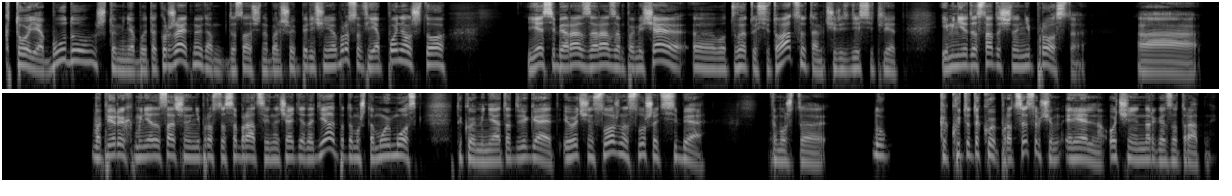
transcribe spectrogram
Кто я буду, что меня будет окружать, ну и там достаточно большой перечень вопросов. Я понял, что я себя раз за разом помещаю э, вот в эту ситуацию там через 10 лет, и мне достаточно непросто э, во-первых, мне достаточно не просто собраться и начать это делать, потому что мой мозг такой меня отодвигает. И очень сложно слушать себя. Потому что, ну, какой-то такой процесс, в общем, реально очень энергозатратный.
